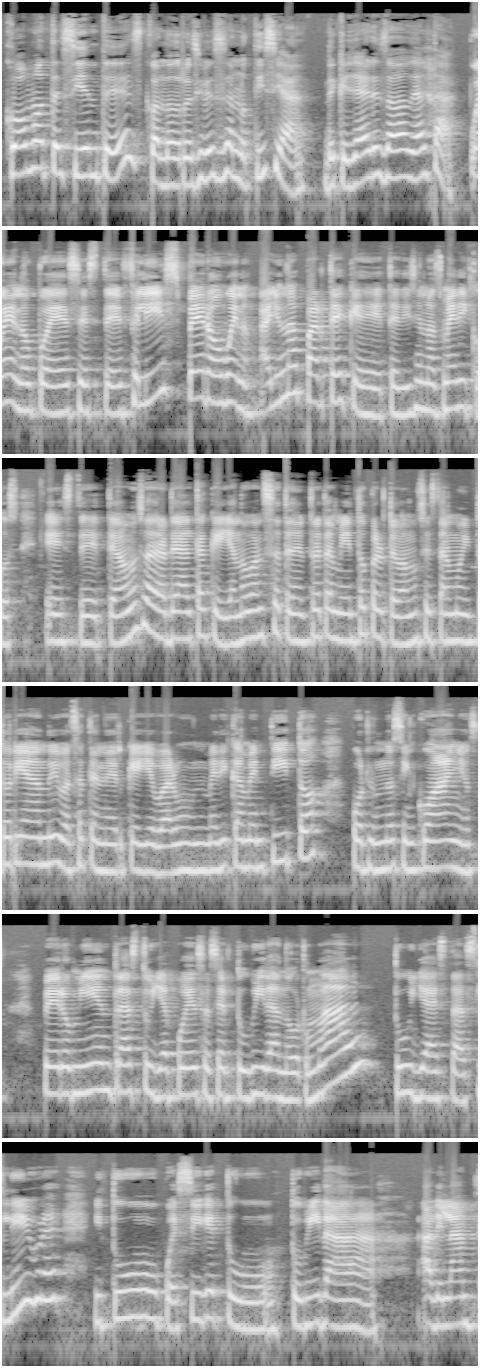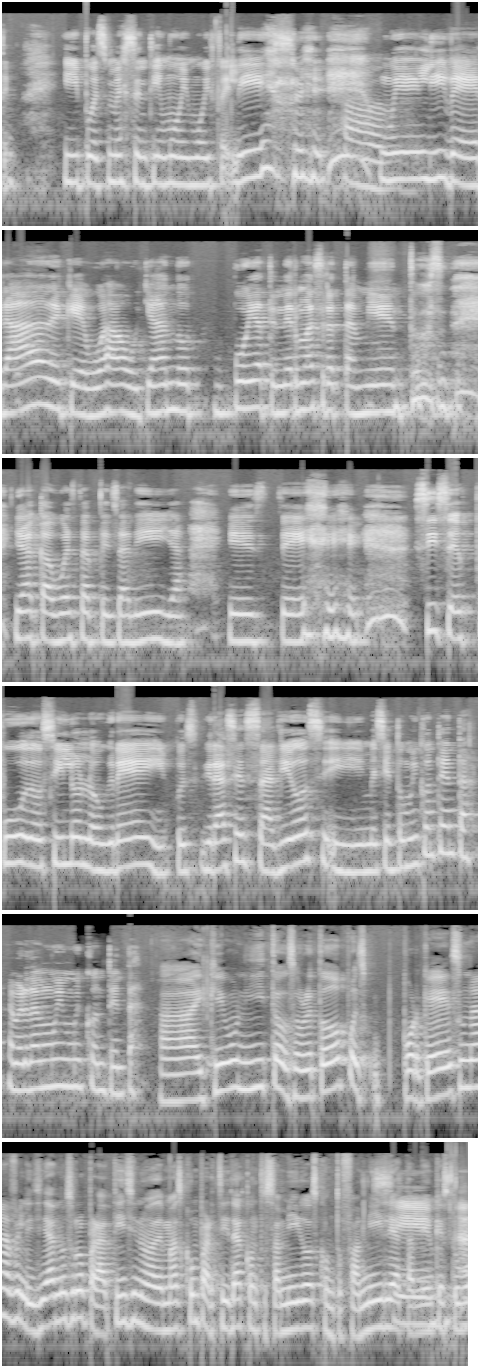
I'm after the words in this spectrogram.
¿Cómo te sientes cuando recibes esa noticia de que ya eres dada de alta? Bueno, pues este feliz, pero bueno, hay una parte que te dicen los médicos, este te vamos a dar de alta que ya no vas a tener tratamiento, pero te vamos a estar monitoreando y vas a tener que llevar un medicamentito por unos cinco años. Pero mientras tú ya puedes hacer tu vida normal, tú ya estás libre y tú pues sigue tu, tu vida adelante. Y pues me sentí muy, muy feliz, ah. muy liberada de que, wow, ya no voy a tener más tratamientos, ya acabó esta pesadilla. Este, sí se pudo, sí lo logré y pues gracias a Dios y me siento muy contenta, la verdad muy, muy contenta. Ay, qué bonito, sobre todo pues porque es una felicidad no solo para ti, sino además compartida con tus amigos, con tu familia también que estuvo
